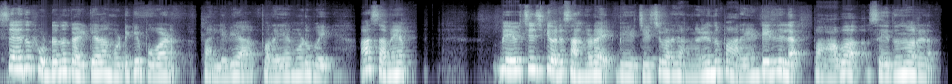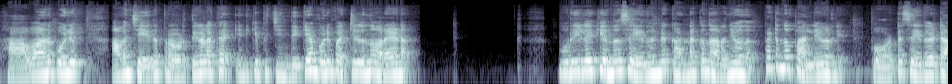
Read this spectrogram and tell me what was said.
സേതു ഫുഡൊന്നും കഴിക്കാതെ അങ്ങോട്ടേക്ക് പോവാണ്. പല്ലവി ആ പുറകെ അങ്ങോട്ട് പോയി. ആ സമയം ബേബി ചേച്ചിക്ക് ഒരു സങ്കടമായി. ബേബി ചേച്ചി പറഞ്ഞു അങ്ങനെയൊന്നും പറയേണ്ടിയിരുന്നില്ല. പാവ സേതു എന്ന് പറയണം. പാവാണ് പോലും അവൻ ചെയ്ത പ്രവൃത്തികളൊക്കെ എനിക്കിപ്പോൾ ചിന്തിക്കാൻ പോലും പറ്റില്ലെന്ന് പറയണം. മുറിയിലേക്ക് എന്ന് സേതുവിന്റെ കണ്ണൊക്കെ നിറഞ്ഞു വന്നു. പെട്ടെന്ന് പല്ലി പറഞ്ഞു പോട്ടെ സേതുവേട്ടാ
